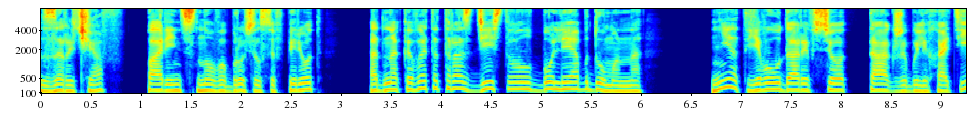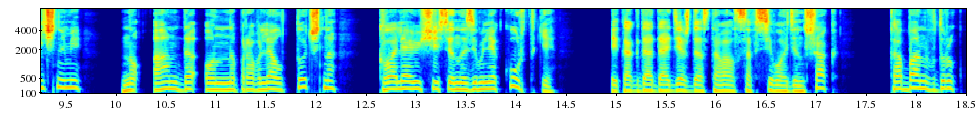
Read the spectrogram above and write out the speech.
Зарычав, парень снова бросился вперед, однако в этот раз действовал более обдуманно. Нет, его удары все так же были хаотичными, но Анда он направлял точно к валяющейся на земле куртке, и когда до одежды оставался всего один шаг, кабан вдруг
